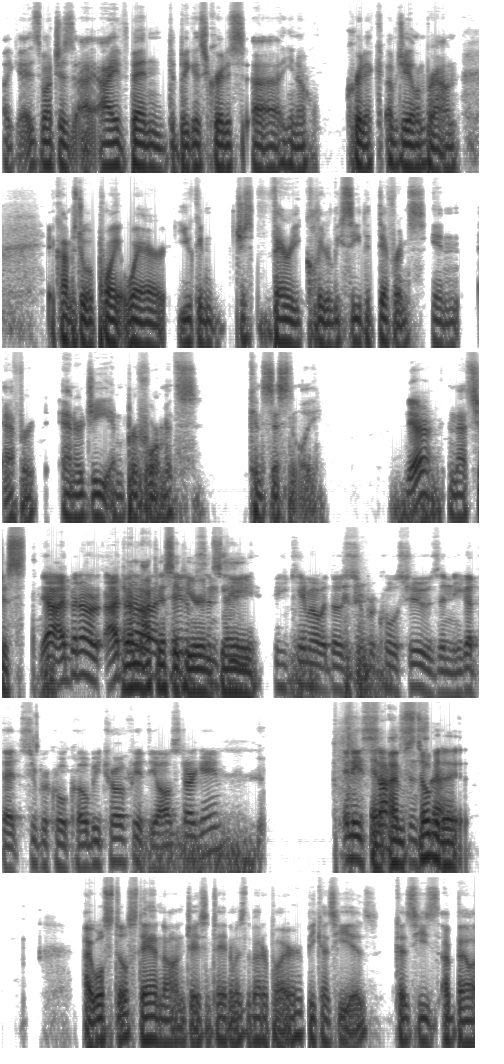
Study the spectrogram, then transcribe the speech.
Like as much as I, I've been the biggest critic, uh, you know, critic of Jaylen Brown, it comes to a point where you can just very clearly see the difference in effort, energy, and performance consistently. Yeah, And that's just yeah. I've been out. I've been I'm not gonna sit here and since he, say- he came out with those super cool shoes, and he got that super cool Kobe trophy at the All Star game. And he and I'm still gonna I will still stand on Jayson Tatum as the better player because he is because he's a be-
